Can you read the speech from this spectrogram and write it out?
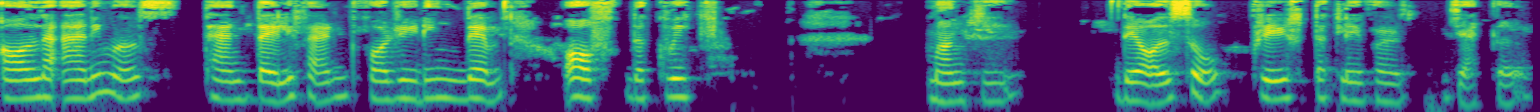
All the animals thanked the elephant for ridding them of the quick monkey. They also praised the clever jackal,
